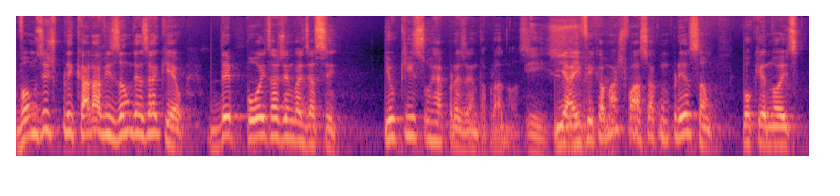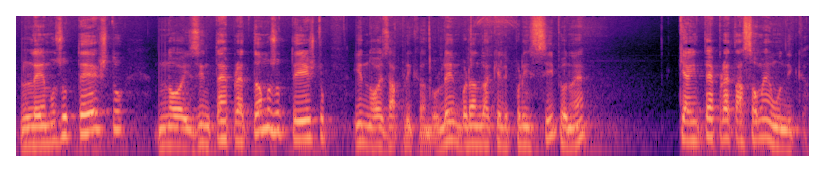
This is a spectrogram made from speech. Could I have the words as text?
Vamos explicar a visão de Ezequiel. Depois a gente vai dizer assim: e o que isso representa para nós? Isso. E aí fica mais fácil a compreensão, porque nós lemos o texto, nós interpretamos o texto e nós aplicando. Lembrando aquele princípio, né? Que a interpretação é única,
